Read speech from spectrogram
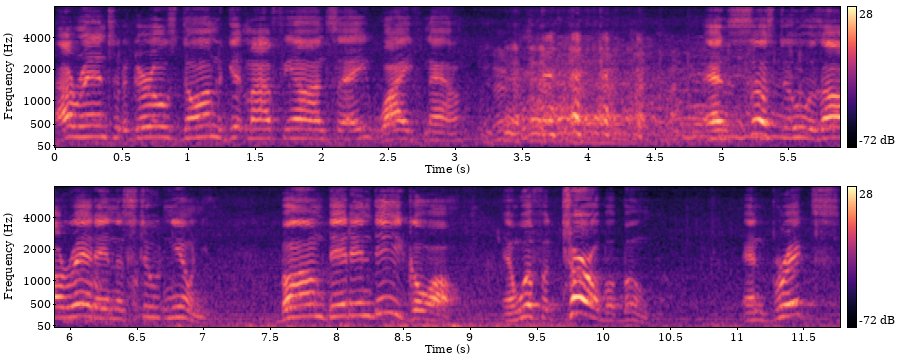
I ran to the girls' dorm to get my fiance, wife now, and sister who was already in the student union. Bomb did indeed go off, and with a terrible boom, and bricks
